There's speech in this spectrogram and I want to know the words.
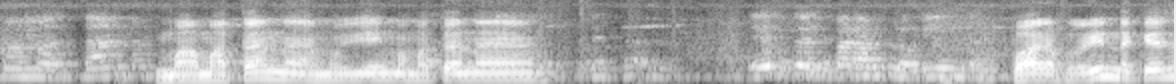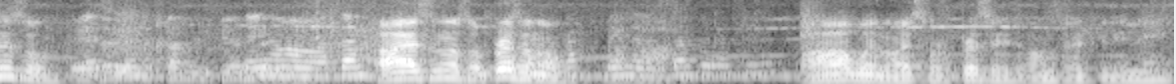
Mamatana. Mamatana, muy bien, Mamatana. Esto es para Florinda. Para Florinda, ¿qué es eso? Eso es lo que están diciendo. Venga. Ah, es una sorpresa, ¿no? Venga, está por aquí. Ah, bueno, es sorpresa. Vamos a ver qué viene ahí.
